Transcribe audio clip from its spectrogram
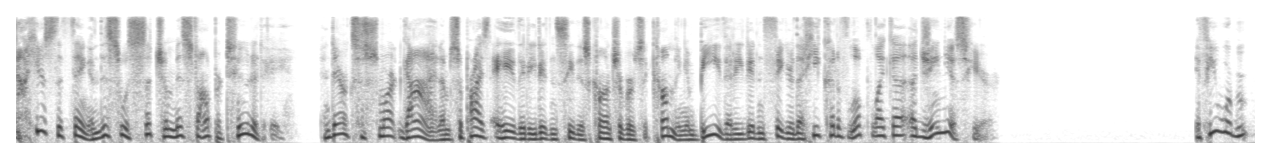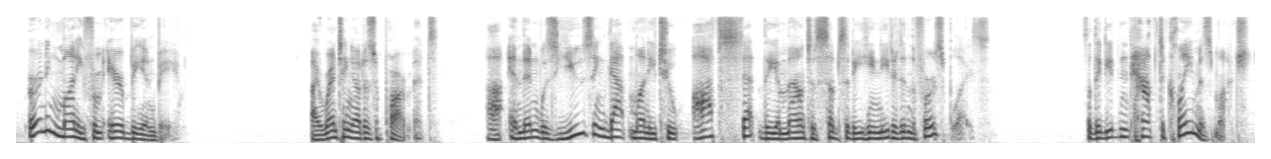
Now, here's the thing, and this was such a missed opportunity. And Derek's a smart guy, and I'm surprised A, that he didn't see this controversy coming, and B, that he didn't figure that he could have looked like a, a genius here if he were earning money from Airbnb by renting out his apartment uh, and then was using that money to offset the amount of subsidy he needed in the first place, so they didn't have to claim as much,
